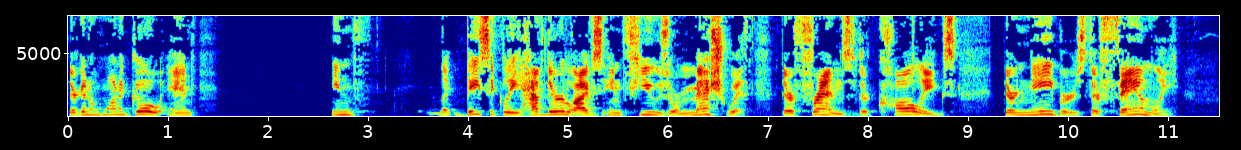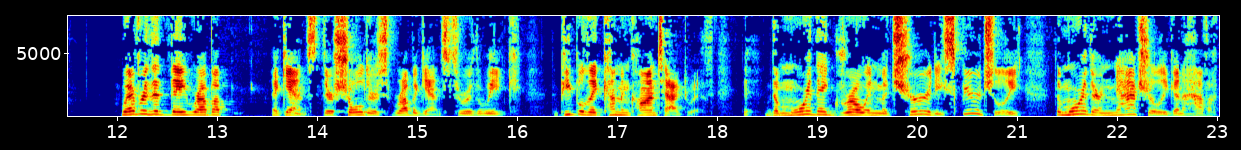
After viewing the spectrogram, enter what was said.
They're going to want to go and in like basically have their lives infuse or mesh with their friends, their colleagues, their neighbors, their family, whoever that they rub up against, their shoulders rub against through the week, the people they come in contact with, the more they grow in maturity spiritually, the more they're naturally going to have a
